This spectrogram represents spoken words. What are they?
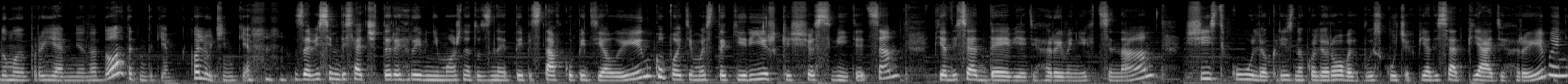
Думаю, приємні на дотик, ну такі колюченькі. За 84 гривні можна тут знайти підставку під ялинку, потім ось такі ріжки, що світяться. 59 гривень їх ціна. 6 кульок різнокольорових блискучих 55 гривень.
